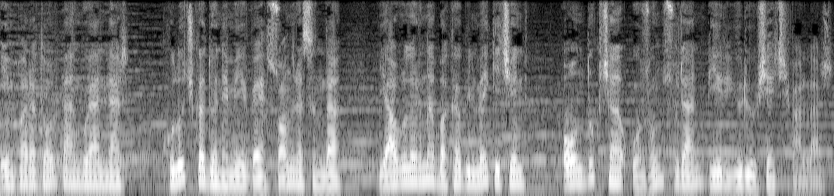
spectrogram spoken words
İmparator penguenler kuluçka dönemi ve sonrasında yavrularına bakabilmek için oldukça uzun süren bir yürüyüşe çıkarlar.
